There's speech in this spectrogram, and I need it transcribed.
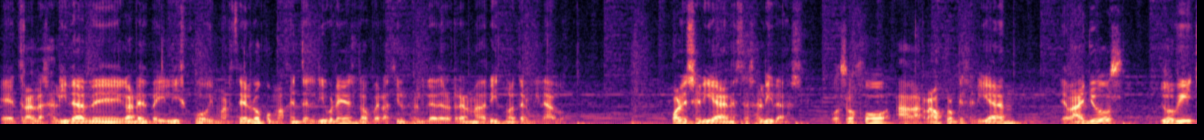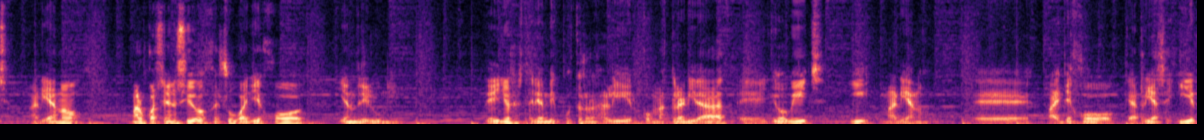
Eh, tras la salida de Gareth Bailisco y Marcelo como agentes libres, la operación salida del Real Madrid no ha terminado. ¿Cuáles serían estas salidas? Pues ojo, agarraos porque serían Ceballos, Jovic, Mariano, Marco Asensio, Jesús Vallejo y Andri Lunin. De ellos estarían dispuestos a salir con más claridad eh, Jovic y Mariano. Eh, Vallejo querría seguir.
